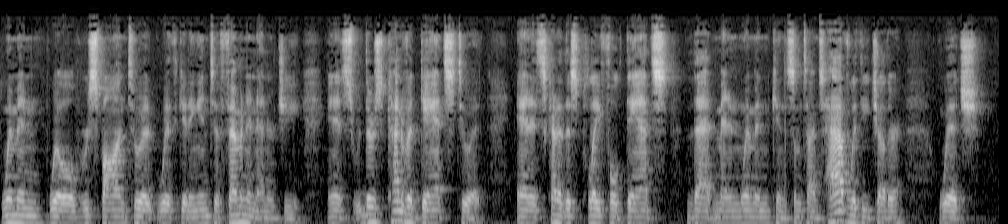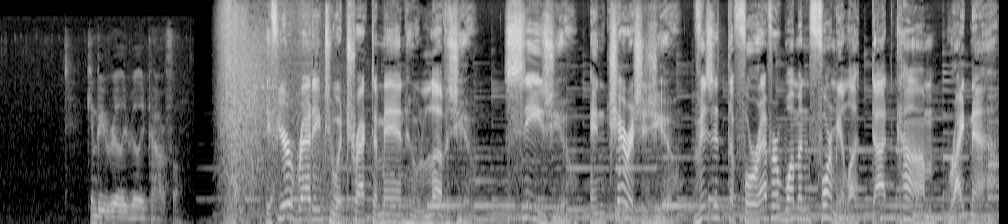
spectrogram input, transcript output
women will respond to it with getting into feminine energy. And it's there's kind of a dance to it. And it's kind of this playful dance that men and women can sometimes have with each other, which can be really, really powerful. If you're ready to attract a man who loves you, sees you, and cherishes you, visit theforeverwomanformula.com right now.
